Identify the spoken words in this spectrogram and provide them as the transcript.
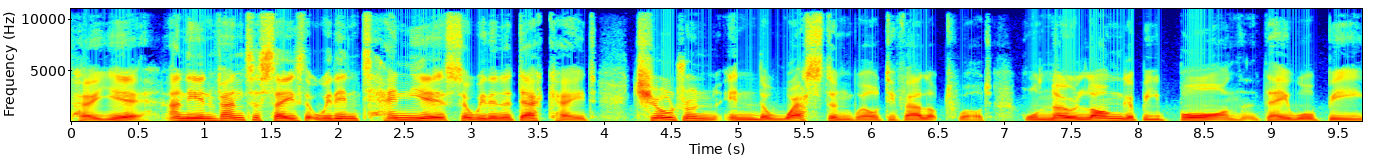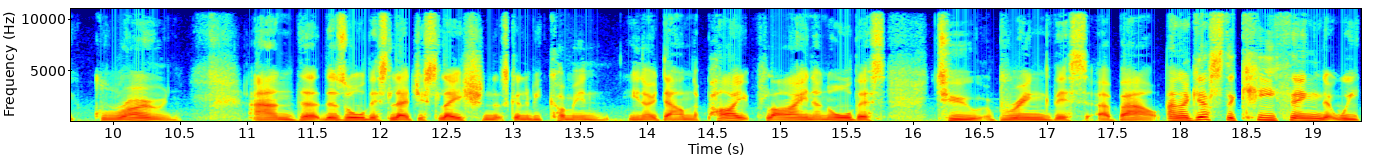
per year. And the inventor says that within 10 years, so within a decade, children in the Western world, developed world, will no longer be born, they will be grown. And that there's all this legislation that's going to be coming, you know, down the pipeline and all this to bring this about. And I guess the key thing that we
